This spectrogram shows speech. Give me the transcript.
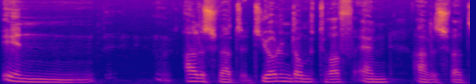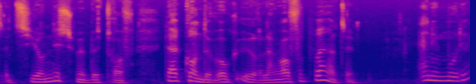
in alles wat het jodendom betrof... en alles wat het sionisme betrof. Daar konden we ook urenlang over praten. En uw moeder?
